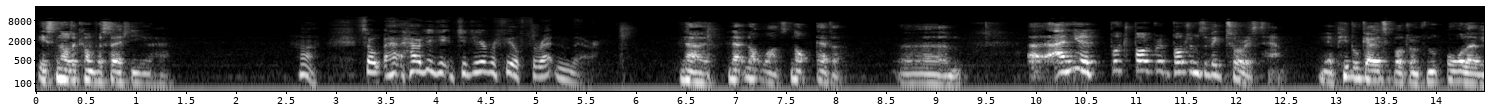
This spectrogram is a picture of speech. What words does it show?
it's not a conversation you have. huh? So, how did you did you ever feel threatened there? No, no, not once, not ever. Um, uh, and you know, Bod- Bod- Bodrum's a big tourist town. You know, people go to Bodrum from all over,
